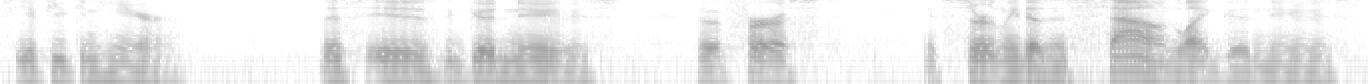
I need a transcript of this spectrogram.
See if you can hear. This is the good news, though at first it certainly doesn't sound like good news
